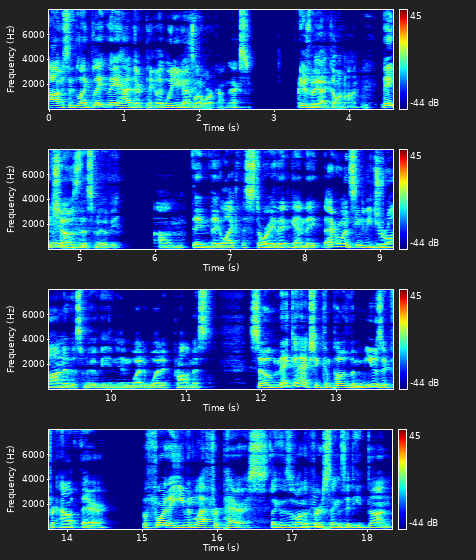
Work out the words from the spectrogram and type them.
Obviously, like they, they had their pick. Like, what do you guys want to work on next? Here's what we got going on. They chose this movie. Um, they they like the story. That again, they everyone seemed to be drawn to this movie and, and what what it promised. So Menken actually composed the music for Out There before they even left for Paris. Like this is one of the first things that he'd done.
